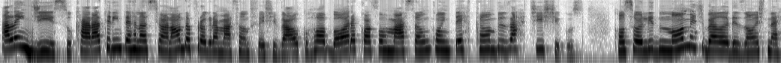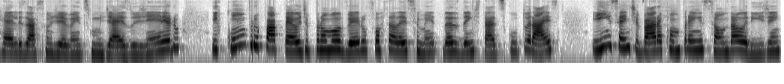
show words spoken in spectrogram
Além disso, o caráter internacional da programação do festival corrobora com a formação com intercâmbios artísticos, consolida o nome de Belo Horizonte na realização de eventos mundiais do gênero e cumpre o papel de promover o fortalecimento das identidades culturais e incentivar a compreensão da origem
